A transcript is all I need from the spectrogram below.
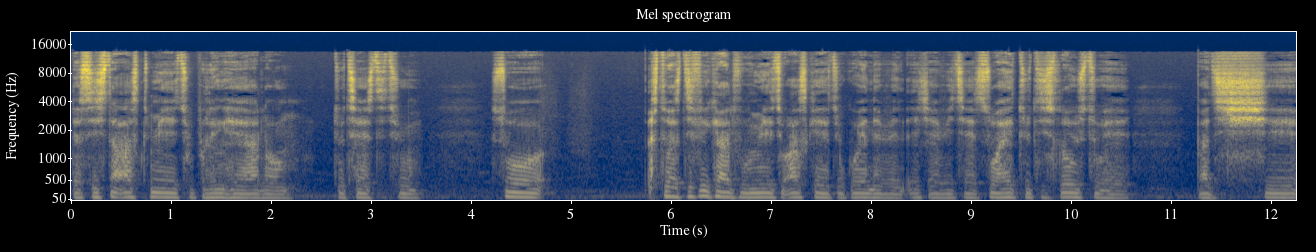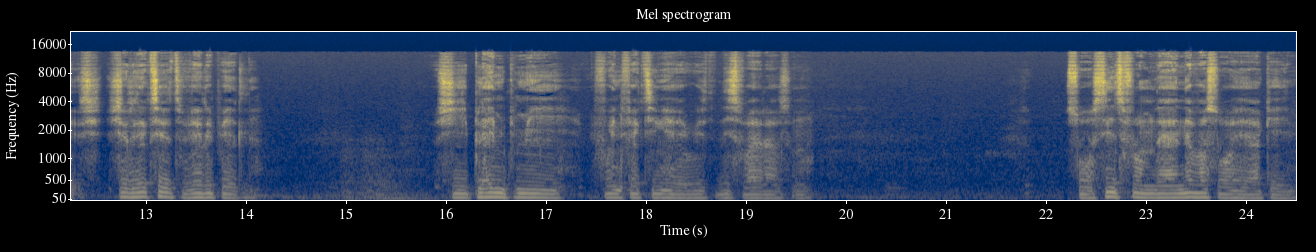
the sister asked me to bring her along to test too. So it was difficult for me to ask her to go and have an HIV test, so I had to disclose to her. But she, she reacted very badly. She blamed me for infecting her with this virus. You know. So since from there, I never saw her again.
